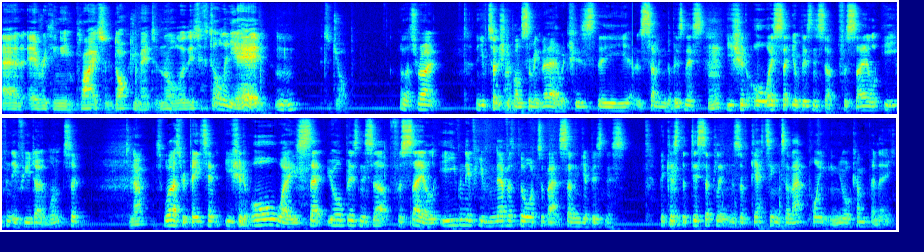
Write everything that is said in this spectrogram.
and everything in place and documented and all of this, if it's all in your head, Mhm. it's a job. Well, that's right. And you've touched upon something there, which is the uh, selling the business. Mhm. You should always set your business up for sale, even if you don't want to. No? It's worth repeating. You should always set your business up for sale, even if you've never thought about selling your business. Because hmm. the disciplines of getting to that point in your company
